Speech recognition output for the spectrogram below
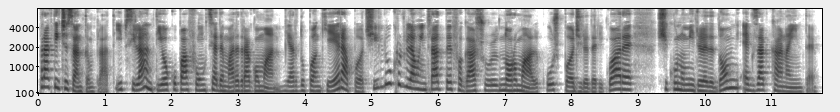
Practic ce s-a întâmplat? Ipsilanti ocupa funcția de mare dragoman, iar după încheierea păcii, lucrurile au intrat pe făgașul normal, cu șpăgile de rigoare și cu numirile de domni, exact ca înainte.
